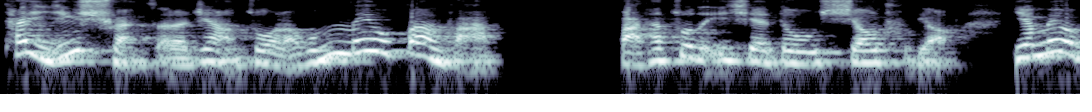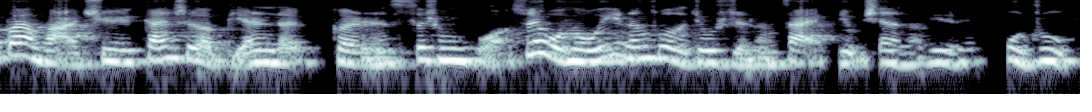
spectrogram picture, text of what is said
她已经选择了这样做了，我们没有办法把她做的一切都消除掉，也没有办法去干涉别人的个人私生活，所以我们唯一能做的就是只能在有限的能力里互助，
